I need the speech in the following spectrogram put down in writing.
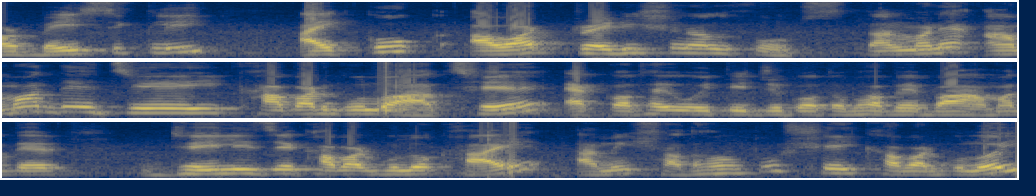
or basically I cook our traditional foods তার মানে আমাদের যেই খাবারগুলো আছে, এক কথায় ঐতিহ্যগতভাবে বা আমাদের ডেইলি যে খাবারগুলো খাই, আমি সাধারণত সেই খাবারগুলোই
